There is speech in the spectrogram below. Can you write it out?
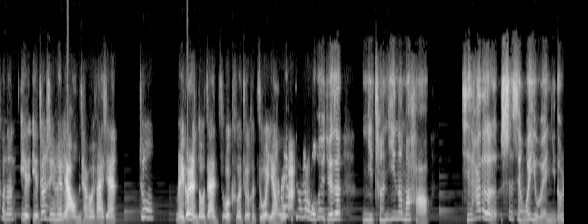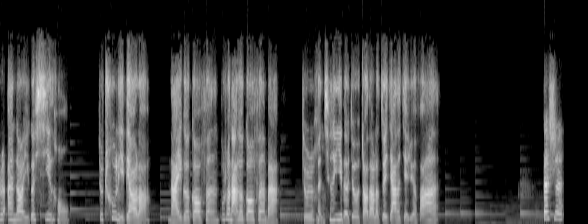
可能也也正是因为聊，我们才会发现，就每个人都在自我苛责和自我厌恶吧。就是我会觉得你成绩那么好，其他的事情我以为你都是按照一个系统就处理掉了，拿一个高分，不说拿个高分吧，就是很轻易的就找到了最佳的解决方案，但是。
